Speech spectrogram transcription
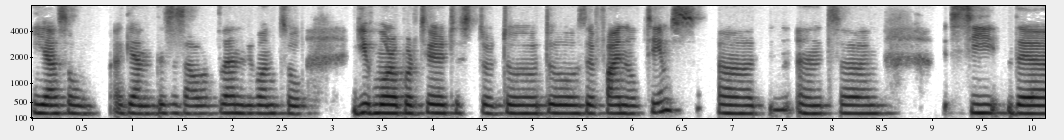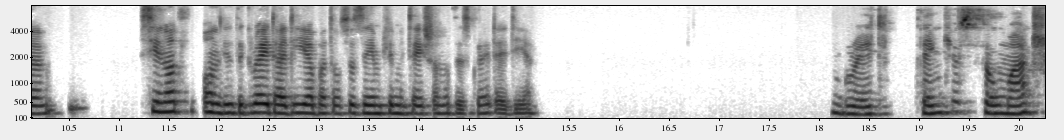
yeah so again this is our plan. We want to give more opportunities to to, to the final teams uh, and um, see the see not only the great idea but also the implementation of this great idea. Great. Thank you so much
